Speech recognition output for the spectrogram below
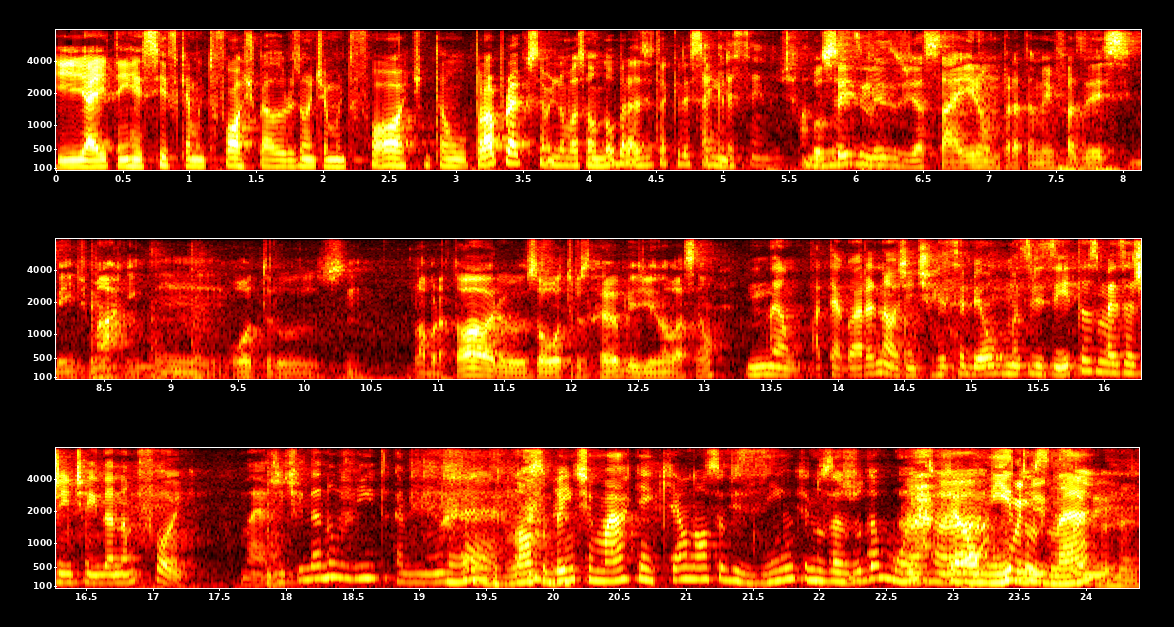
E aí tem Recife que é muito forte, Belo Horizonte é muito forte. Então o próprio ecossistema de inovação no Brasil está Está crescendo. crescendo de forma Vocês mesmos já saíram para também fazer esse benchmarking com outros laboratórios ou outros hubs de inovação? Não, até agora não. A gente recebeu algumas visitas, mas a gente ainda não foi. Né? A gente ainda não vinha, tá caminhando. É, nosso benchmarking aqui é o nosso vizinho que nos ajuda muito, Aham, que é o Unidos, Unidos né? ali.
